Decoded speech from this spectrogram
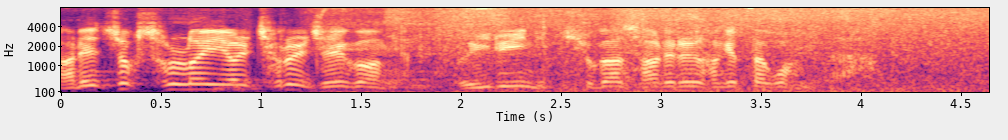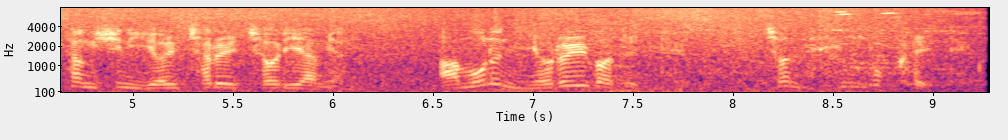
아래쪽 선로의 열차를 제거하면 의뢰인이 추가 사례를 하겠다고 합니다. 당신이 열차를 처리하면 암호는 열을 받을 테고 전 행복할 테고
